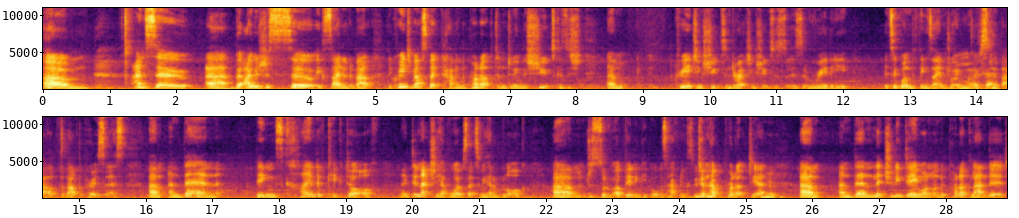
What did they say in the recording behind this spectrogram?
Um, and so, uh, but I was just so excited about the creative aspect, having the product and doing the shoots because sh- um, creating shoots and directing shoots is, is a really, it's like one of the things I enjoy most okay. about about the process. Um, and then things kind of kicked off. And I didn't actually have a website, so we had a blog, um, just sort of updating people what was happening because we didn't have a product yet. Mm-hmm. Um, and then literally day one, when the product landed,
